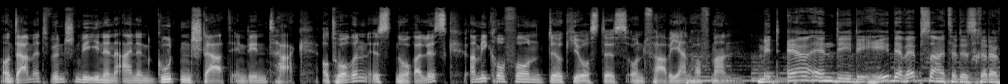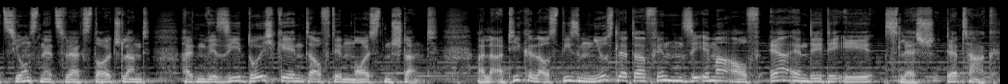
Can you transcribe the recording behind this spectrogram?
Und damit wünschen wir Ihnen einen guten Start in den Tag. Autorin ist Nora Lisk, am Mikrofon Dirk Justis und Fabian Hoffmann. Mit rnd.de, der Webseite des Redaktionsnetzwerks Deutschland, halten wir Sie durchgehend auf dem neuesten Stand. Alle Artikel aus diesem Newsletter finden Sie immer auf rnd.de slash der Tag.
